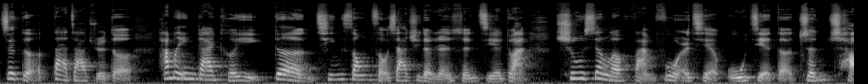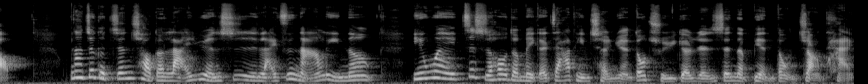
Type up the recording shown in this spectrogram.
这个大家觉得他们应该可以更轻松走下去的人生阶段，出现了反复而且无解的争吵。那这个争吵的来源是来自哪里呢？因为这时候的每个家庭成员都处于一个人生的变动状态，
